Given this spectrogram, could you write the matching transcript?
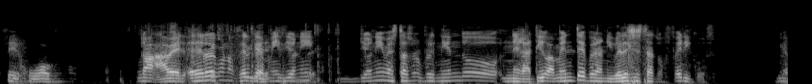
Sí, jugó. No, a ver, he de reconocer que a mí Diony, Diony me está sorprendiendo negativamente, pero a niveles estratosféricos. Me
